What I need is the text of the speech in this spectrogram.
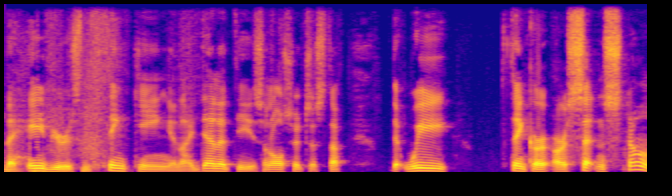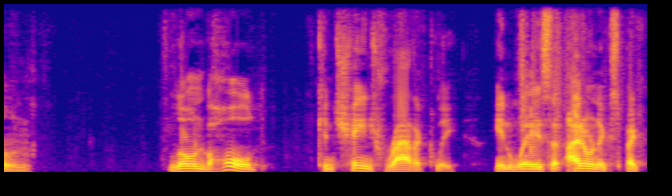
behaviors and thinking and identities and all sorts of stuff that we think are, are set in stone, lo and behold, can change radically in ways that I don't expect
